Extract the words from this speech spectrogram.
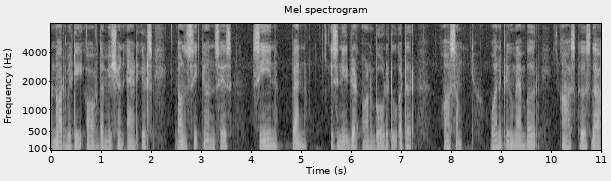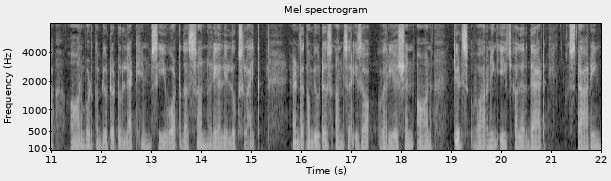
enormity of the mission and its consequences. Sean Penn is needed on board to utter awesome. One crew member asks the onboard computer to let him see what the sun really looks like, and the computer's answer is a variation on kids warning each other that staring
